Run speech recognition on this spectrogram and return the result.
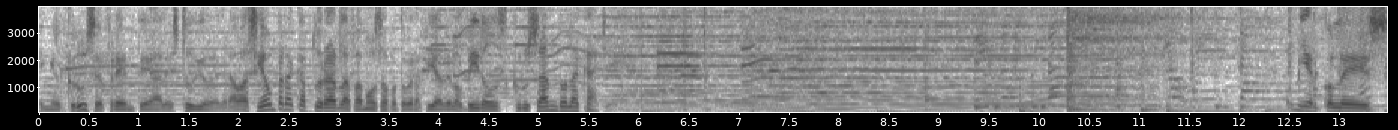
en el cruce frente al estudio de grabación para capturar la famosa fotografía de los Beatles cruzando la calle. El miércoles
